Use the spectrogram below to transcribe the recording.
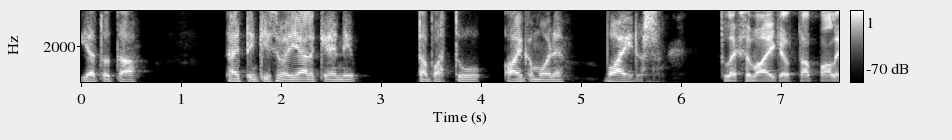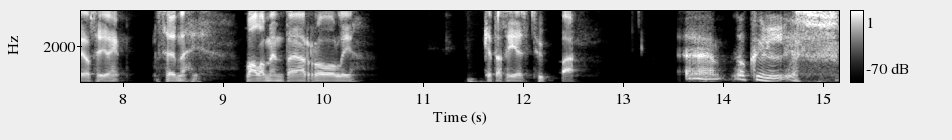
ja tota, näiden kisojen jälkeen niin tapahtuu aikamoinen vaihdos. Tuleeko se vaikeuttaa paljon siihen, sen valmentajan rooliin? Ketä siihen sitten hyppää? No kyllä, jos,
